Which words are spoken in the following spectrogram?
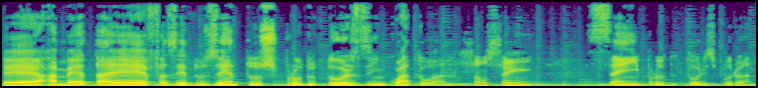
É, a meta é fazer 200 produtores em quatro anos, são 100, 100 produtores por ano.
